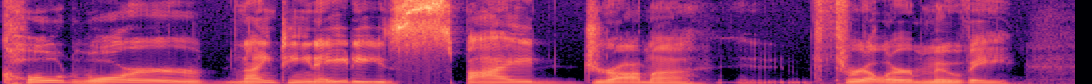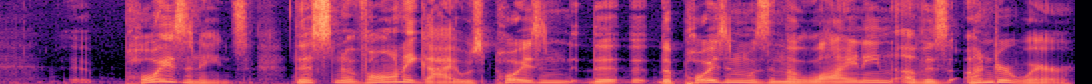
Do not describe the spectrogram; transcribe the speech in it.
Cold War 1980s spy drama thriller movie. Poisonings. This Navalny guy was poisoned. The, the, the poison was in the lining of his underwear.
